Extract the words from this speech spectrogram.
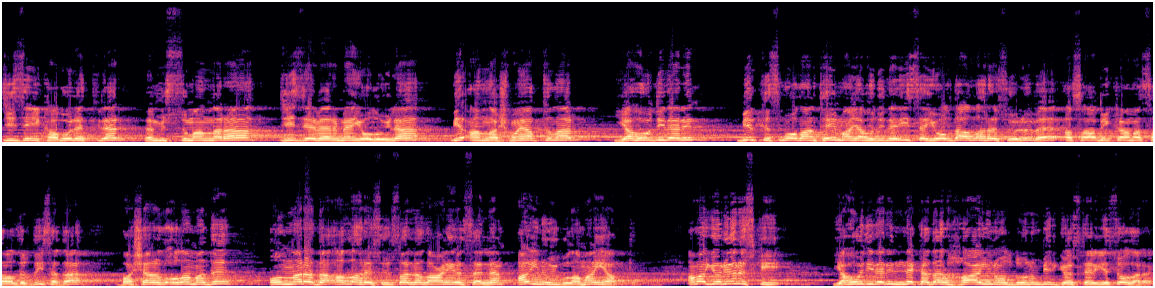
cizyeyi kabul ettiler ve Müslümanlara cizye verme yoluyla bir anlaşma yaptılar. Yahudilerin bir kısmı olan Teyma Yahudileri ise yolda Allah Resulü ve ashab-ı ikrama saldırdıysa da başarılı olamadı. Onlara da Allah Resulü sallallahu aleyhi ve sellem aynı uygulamayı yaptı. Ama görüyoruz ki Yahudilerin ne kadar hain olduğunun bir göstergesi olarak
